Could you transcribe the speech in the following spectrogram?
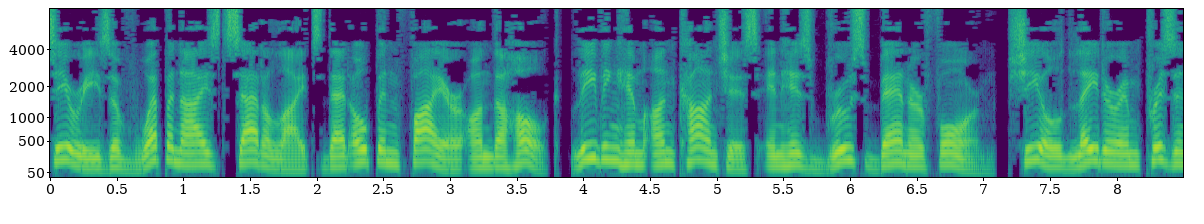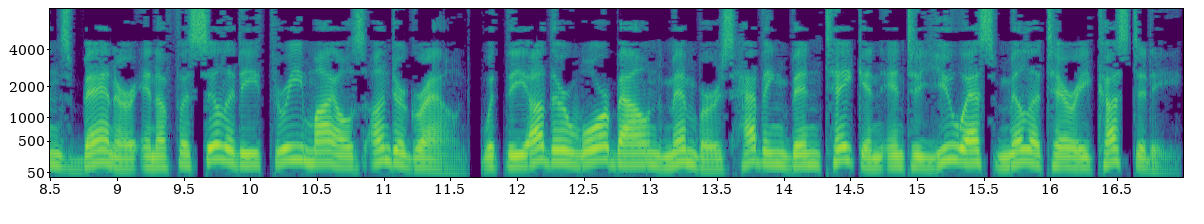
series of weaponized satellites that open fire on the Hulk, leaving him unconscious in his Bruce Banner form. S.H.I.E.L.D. later imprisons Banner in a facility three miles underground, with the other warbound members having been taken into U.S. military custody.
